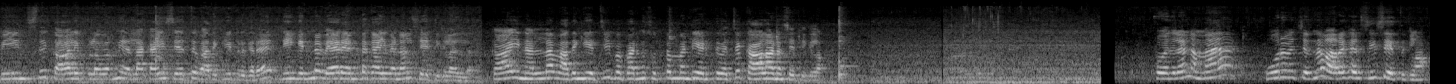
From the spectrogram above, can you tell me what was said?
பீன்ஸ் காலிஃப்ளவர்னு எல்லா காயும் சேர்த்து வதக்கிட்டு இருக்கிறேன். நீங்க இன்னும் வேற எந்த காய் வேணாலும் சேர்த்துக்கலாம் இல்ல காய் நல்லா வதங்கிடுச்சு இப்போ பாருங்க சுத்தம் பண்ணி எடுத்து வச்ச காளானை சேர்த்துக்கலாம். இப்போ இதில் நம்ம ஊற வச்சிருந்த வரகரிசி சேர்த்துக்கலாம்.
